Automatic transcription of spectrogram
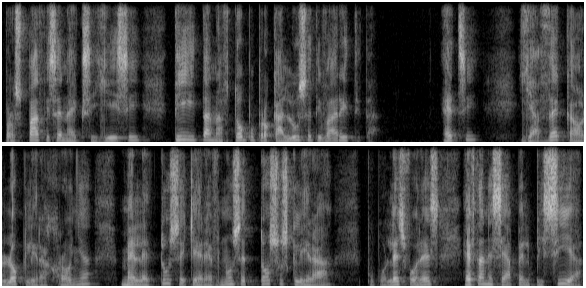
Προσπάθησε να εξηγήσει τι ήταν αυτό που προκαλούσε τη βαρύτητα. Έτσι, για δέκα ολόκληρα χρόνια μελετούσε και ερευνούσε τόσο σκληρά που πολλές φορές έφτανε σε απελπισία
